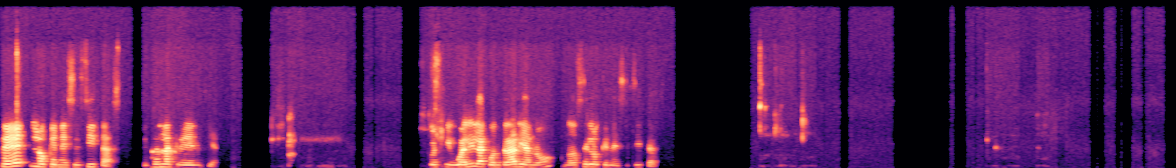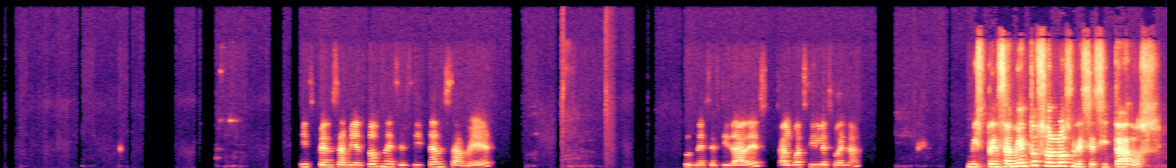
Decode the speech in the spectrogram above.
Sé lo que necesitas. Esa es la creencia. Pues igual y la contraria, ¿no? No sé lo que necesitas. mis pensamientos necesitan saber sus necesidades, algo así le suena. Mis pensamientos son los necesitados.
